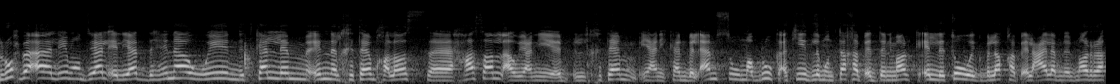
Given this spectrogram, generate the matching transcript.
نروح بقى لمونديال اليد هنا ونتكلم إن الختام خلاص حصل أو يعني الختام يعني كان بالأمس ومبروك أكيد لمنتخب الدنمارك اللي توج بلقب العالم للمرة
